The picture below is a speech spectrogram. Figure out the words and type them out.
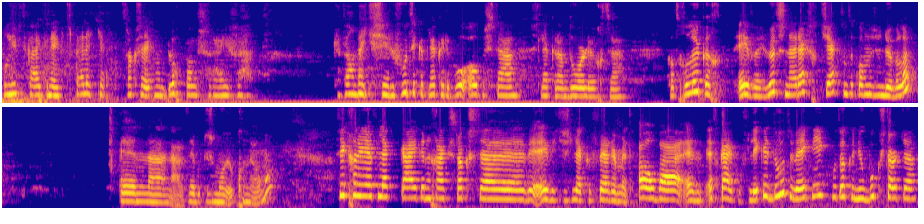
van Liefde kijken en even het spelletje. Straks even een blogpost schrijven. Ik heb wel een beetje zere voet. Ik heb lekker de boel openstaan. Is lekker aan doorluchten. Ik had gelukkig even huts naar rechts gecheckt, want er kwam dus een dubbele. En uh, nou, dat heb ik dus mooi opgenomen. Dus ik ga nu even lekker kijken. En dan ga ik straks uh, weer eventjes lekker verder met Alba. En even kijken of Flick het doet. Dat weet ik niet. Ik moet ook een nieuw boek starten.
